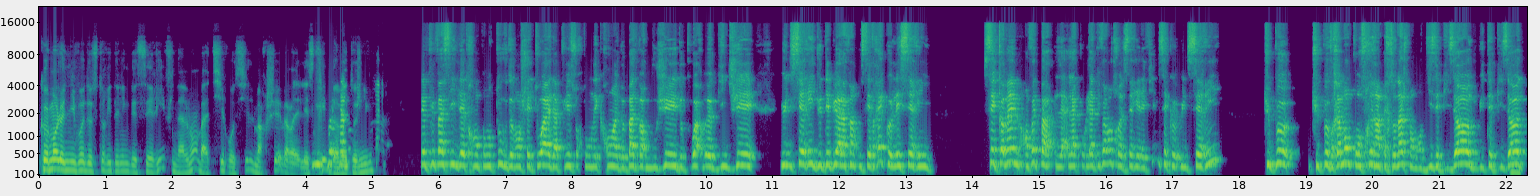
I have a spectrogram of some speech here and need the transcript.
comment le niveau de storytelling des séries, finalement, bah, tire aussi le marché vers les scripts doivent être au niveau c'est plus facile d'être en pantoufle devant chez toi et d'appuyer sur ton écran et de ne pas devoir bouger, de pouvoir euh, binger une série du début à la fin. C'est vrai que les séries, c'est quand même, en fait, la, différence entre les séries et les films, c'est qu'une série, tu peux, tu peux vraiment construire un personnage pendant 10 épisodes, 8 épisodes,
